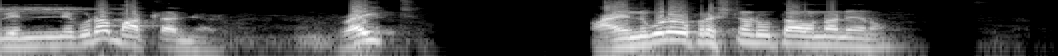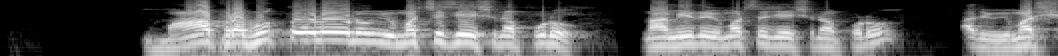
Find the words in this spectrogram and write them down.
ఇవన్నీ కూడా మాట్లాడినాడు. రైట్? ఆయన కూడా ఒక ప్రశ్న అడుగుతా ఉన్నా నేను. మా ప్రభుత్వంలో నువ్వు విమర్శ చేసినప్పుడు నా మీద విమర్శ చేసినప్పుడు అది విమర్శ.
